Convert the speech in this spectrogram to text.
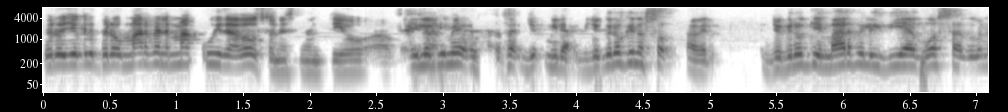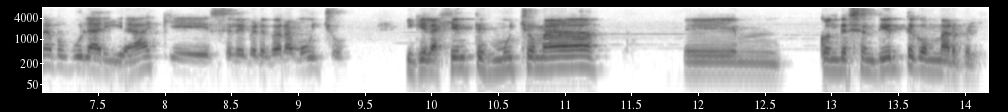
pero yo creo pero Marvel es más cuidadoso en ese sentido. Sí, lo que me, o sea, yo, mira, yo creo que no so, a ver, yo creo que Marvel hoy día goza de una popularidad que se le perdona mucho y que la gente es mucho más eh, condescendiente con Marvel.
